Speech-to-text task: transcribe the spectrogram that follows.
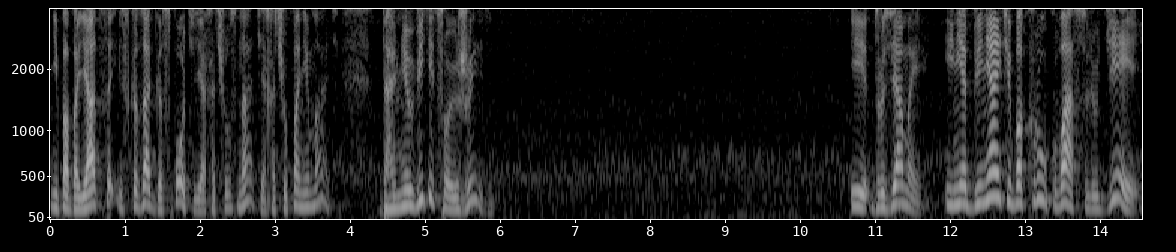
не побояться и сказать, Господь, я хочу знать, я хочу понимать. Дай мне увидеть свою жизнь. И, друзья мои, и не обвиняйте вокруг вас людей,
